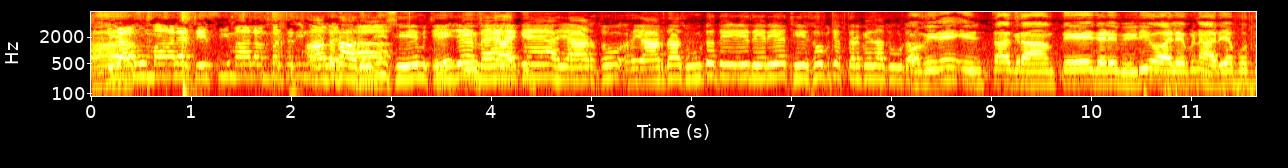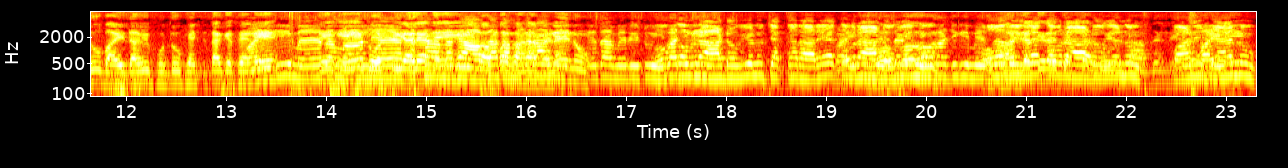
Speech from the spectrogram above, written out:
ਹਾਂ। ਬਜ਼ਾਰੂ ਮਾਲ ਹੈ ਦੇਸੀ ਮਾਲ ਅੰਬਰਸਰੀ ਆ ਮਾਲ ਹੈ। ਦਿਖਾ ਦਿਓ ਜੀ ਸੇਮ ਚੀਜ਼ ਹੈ। ਇਹ ਮੈਂ ਇਸ ਲੈ ਕੇ ਆਇਆ 1000 ਤੋਂ 1000 ਦਾ ਸੂਟ ਤੇ ਇਹ ਦੇ ਰਿਹਾ 675 ਰੁਪਏ ਦਾ ਸੂਟ। ਉਹ ਵੀਰੇ ਇੰਸਟਾਗ੍ਰਾਮ ਤੇ ਜਿਹੜੇ ਵੀਡੀਓ ਵਾਲੇ ਬਣਾ ਰਹੇ ਆ ਫੁੱਦੂ ਬਾਈ ਦਾ ਵੀ ਫੁੱਦੂ ਖਿੱਚਤਾ ਕਿਸੇ ਨੇ। ਭਾਈ ਜੀ ਮੈਂ ਤੇ ਤਾਂ ਇਹ ਮਾਲ ਕੋਠੀ ਲਿਆ ਵਾਲਿਆਂ ਇਕੱਠਾ ਦੇ ਮੈਂ ਕਿਹਾ ਆਪਦਾ ਵਾਪਸ ਕੰਮ ਆਉਣਾ ਪੈਣਾ ਕਰਾਂਗੇ। ਇਹਨੂੰ। ਇਹ ਤਾਂ ਮੇਰੀ ਟੂਈ ਵੱਜ ਗਈ। ਘਬਰਾਹਟ ਹੋ ਗਈ ਉਹਨੂੰ ਚੱਕਰ ਆ ਰਿਹਾ ਭਾਈ, ਘਬਰਾਹਟ ਹੋ ਗਈ ਉਹ ਉਹਨੂੰ ਵੱਜ ਗਈ ਮੇਰੇ ਉਹ ਨਾਲ। ਦੇਖ ਲੈ ਤੇਰਾ ਘਬਰਾਹਟ ਚੱਕਰ ਹੋ ਗਿਆ ਕਰ ਦਿੰਦੇ। ਪਾਣੀ ਭਾਈ ਪਿਆ ਜੀ, ਨੂੰ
